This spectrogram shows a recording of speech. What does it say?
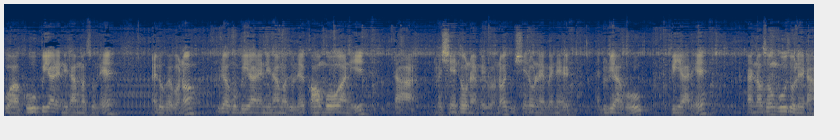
ဟိုဟာကိုပေးရတဲ့အနေအထားမှာဆိုလဲအဲ့လိုပဲပေါ့နော်ဒုတိယကိုပေးရတဲ့အနေအထားမှာဆိုလဲခေါင်းဘောကနေဒါမရှင်းထုတ်နိုင်ပဲပေါ့နော်မရှင်းထုတ်နိုင်ပဲနဲ့ဒုတိယကိုပေးရတယ်အဲနောက်ဆုံးကိုဆိုလဲဒါ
